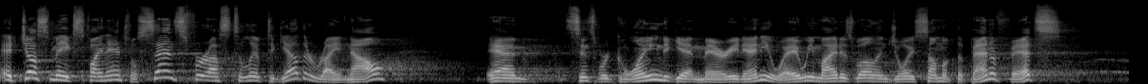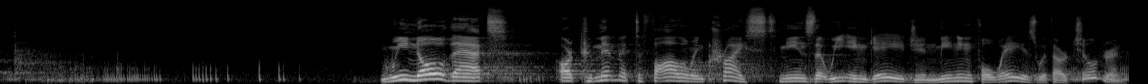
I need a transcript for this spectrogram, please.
it just makes financial sense for us to live together right now. And since we're going to get married anyway, we might as well enjoy some of the benefits. We know that our commitment to following Christ means that we engage in meaningful ways with our children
